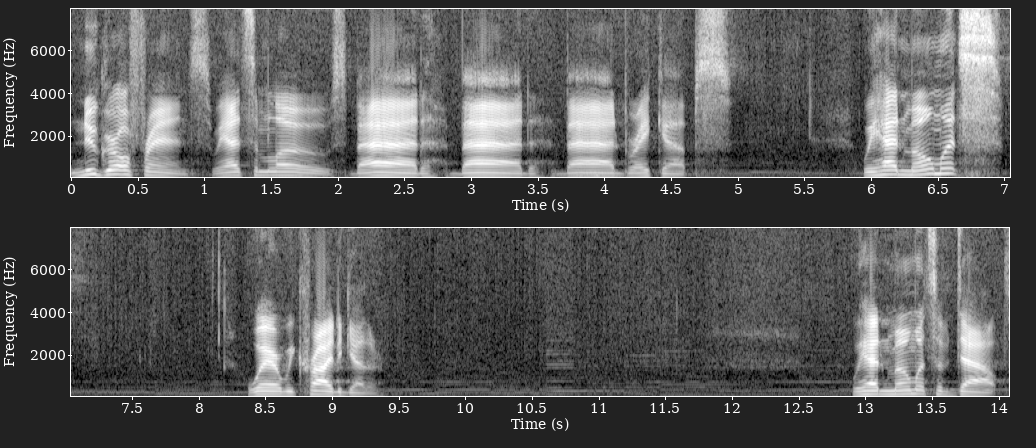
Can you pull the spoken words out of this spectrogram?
new girlfriends. We had some lows, bad, bad, bad breakups. We had moments where we cried together. We had moments of doubt.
